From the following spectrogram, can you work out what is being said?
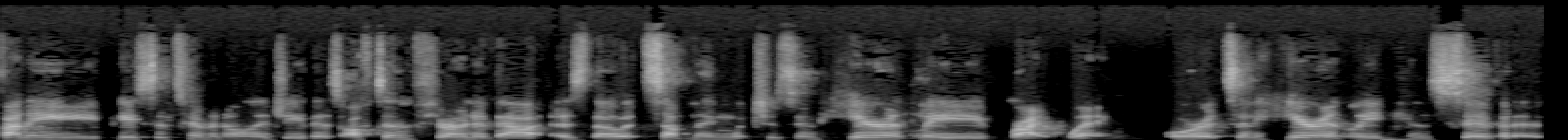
funny piece of terminology that's often thrown about as though it's something which is inherently right wing or it's inherently conservative.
